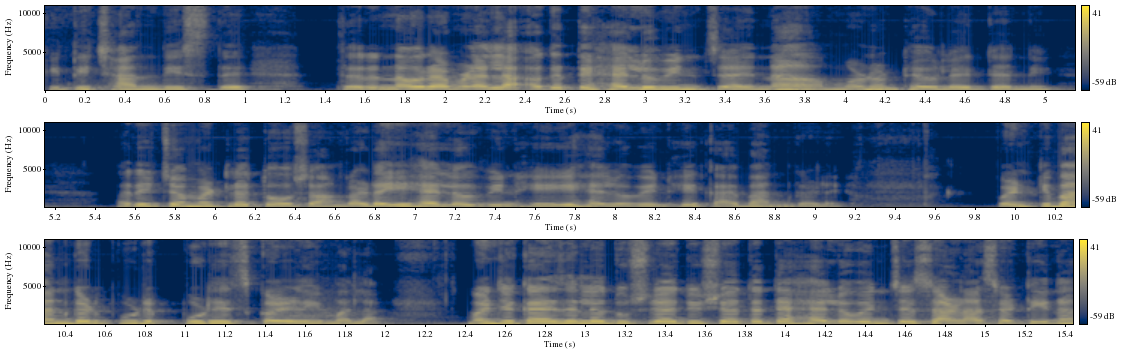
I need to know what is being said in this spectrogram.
किती छान दिसते तर नवरा म्हणाला अगं ते हॅलोविनचं आहे ना म्हणून ठेवलं आहे त्यांनी. अरेच्या म्हटलं तो सांगाडाही हॅलोविन हेही हॅलोविन हे काय भानगड आहे? पण ती भानगड पुढे पुढेच कळली मला. म्हणजे काय झालं दुसऱ्या दिवशी आता त्या हॅलोविनच्या सणासाठी ना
